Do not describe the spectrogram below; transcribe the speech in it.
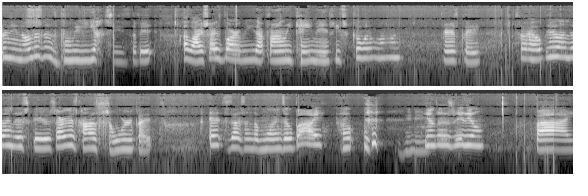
And you know this is Brie. She's a bit a life size Barbie that finally came in. She took a little long. There's great. So I hope you're enjoying this video. Sorry it's kind of short, but just in the morning, so bye. Oh. Hope you enjoyed this video. Bye.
